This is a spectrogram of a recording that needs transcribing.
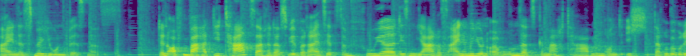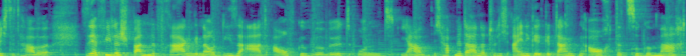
eines Millionenbusiness? Denn offenbar hat die Tatsache, dass wir bereits jetzt im Frühjahr diesen Jahres eine Million Euro Umsatz gemacht haben und ich darüber berichtet habe, sehr viele spannende Fragen genau dieser Art aufgewirbelt. Und ja, ich habe mir da natürlich einige Gedanken auch dazu gemacht,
